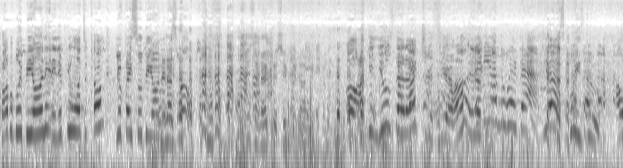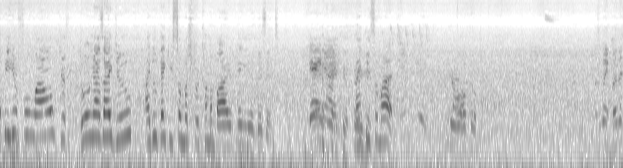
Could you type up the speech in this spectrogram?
probably be on it, and if you want to come, your face will be on it as well. She's an actress, she could. Uh, Oh, I can use that actress here, huh? And, uh, Maybe on the way back. Yes, please do. I'll be here for a while, just doing as I do. I do thank you so much for coming by and paying me a visit. Very nice. thank you. So much. Thank you. You're welcome. How's it going, brother?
